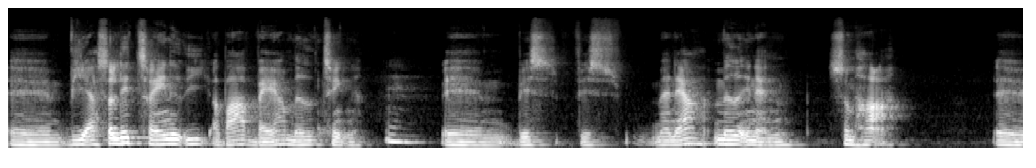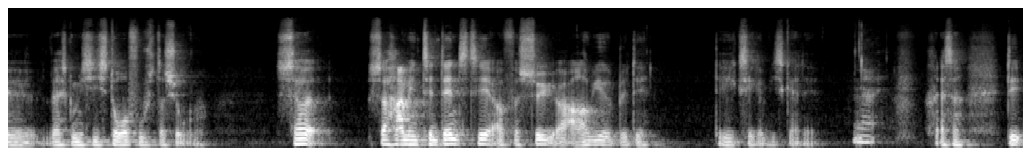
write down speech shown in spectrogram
Øh, vi er så lidt trænet i at bare være med tingene. Mm. Øh, hvis, hvis man er med en anden, som har, øh, hvad skal man sige, store frustrationer, så, så har vi en tendens til at forsøge at afhjælpe det. Det er ikke sikkert, at vi skal det. Nej. Altså, det,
